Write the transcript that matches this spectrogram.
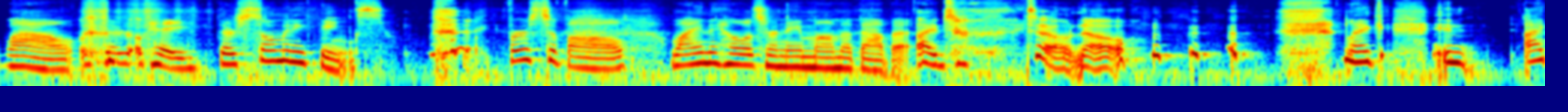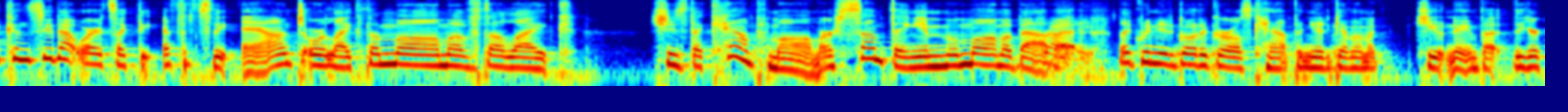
Wow. There, okay, there's so many things. First of all, why in the hell is her name Mama Babbitt? I don't, I don't know. like, in, I can see that where it's like the if it's the aunt or like the mom of the like she's the camp mom or something. You mama Babbitt. Right. Like when you'd go to girls' camp and you'd give them a cute name, but your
